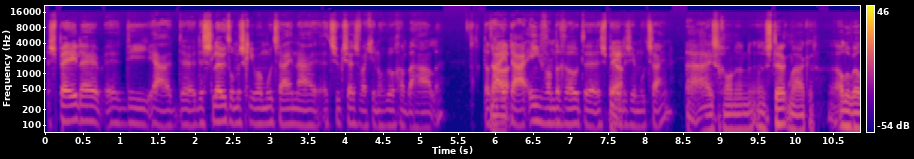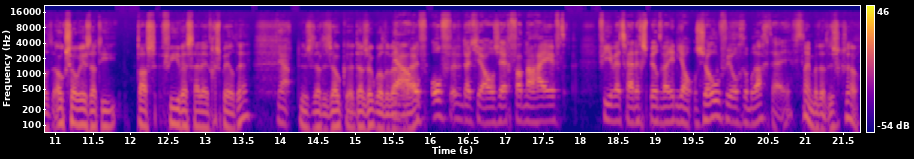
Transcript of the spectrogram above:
speler die ja, de, de sleutel misschien wel moet zijn naar het succes wat je nog wil gaan behalen? Dat Nou, hij daar een van de grote spelers in moet zijn? Ja, hij is gewoon een, een sterkmaker. Alhoewel het ook zo is dat hij pas vier wedstrijden heeft gespeeld. Hè? Ja. Dus dat is, ook, eh, dat is ook wel de Ja, waarheid. of, of eh, dat je al zegt van nou hij heeft vier wedstrijden gespeeld waarin hij al zoveel gebracht heeft. Nee, maar dat is ook zo.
